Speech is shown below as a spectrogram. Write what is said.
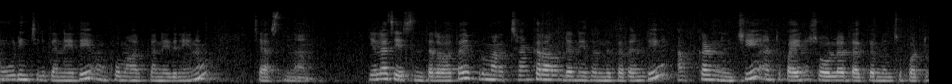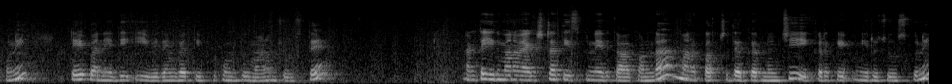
మూడించులకి అనేది ఇంకో మార్క్ అనేది నేను చేస్తున్నాను. ఇలా చేసిన తర్వాత ఇప్పుడు మన చంక రౌండ్ అనేది ఉంది కదండి అక్కడి నుంచి అంటే పైన షోల్డర్ దగ్గర నుంచి పట్టుకుని టేప్ అనేది ఈ విధంగా తిప్పుకుంటూ మనం చూస్తే అంటే ఇది మనం ఎక్స్ట్రా తీసుకునేది కాకుండా మన ఖర్చు దగ్గర నుంచి ఇక్కడికి మీరు చూసుకుని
